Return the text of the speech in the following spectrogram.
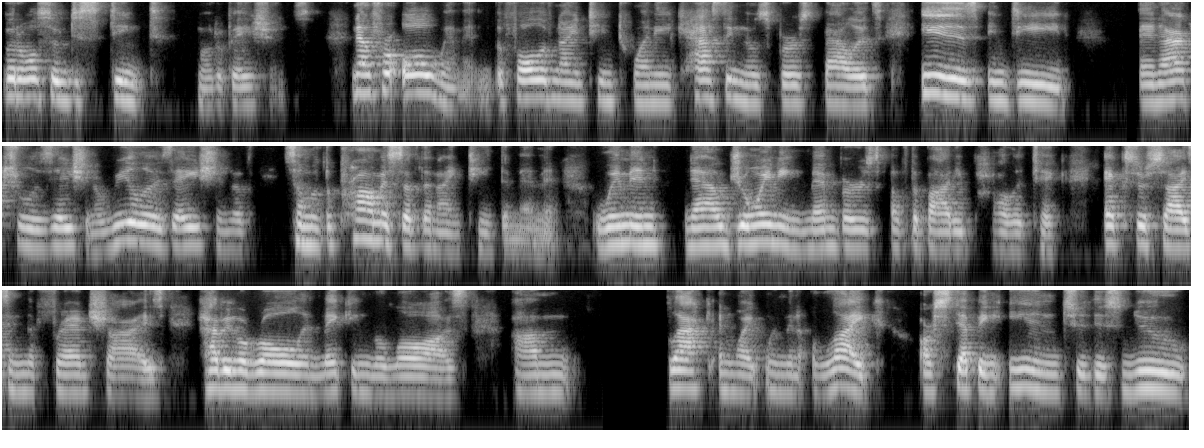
but also distinct motivations. Now, for all women, the fall of 1920, casting those first ballots is indeed an actualization, a realization of some of the promise of the 19th Amendment. Women now joining members of the body politic, exercising the franchise, having a role in making the laws. Um, Black and white women alike are stepping into this new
